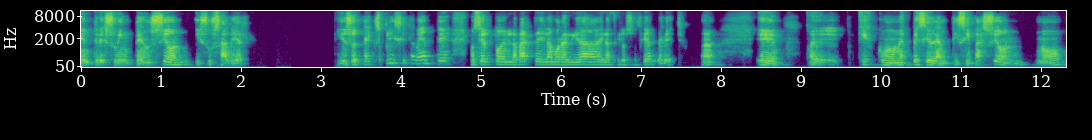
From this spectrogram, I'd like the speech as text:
entre su intención y su saber. Y eso está explícitamente, ¿no es cierto?, en la parte de la moralidad de la filosofía del derecho, ¿ah? eh, eh, que es como una especie de anticipación, ¿no?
